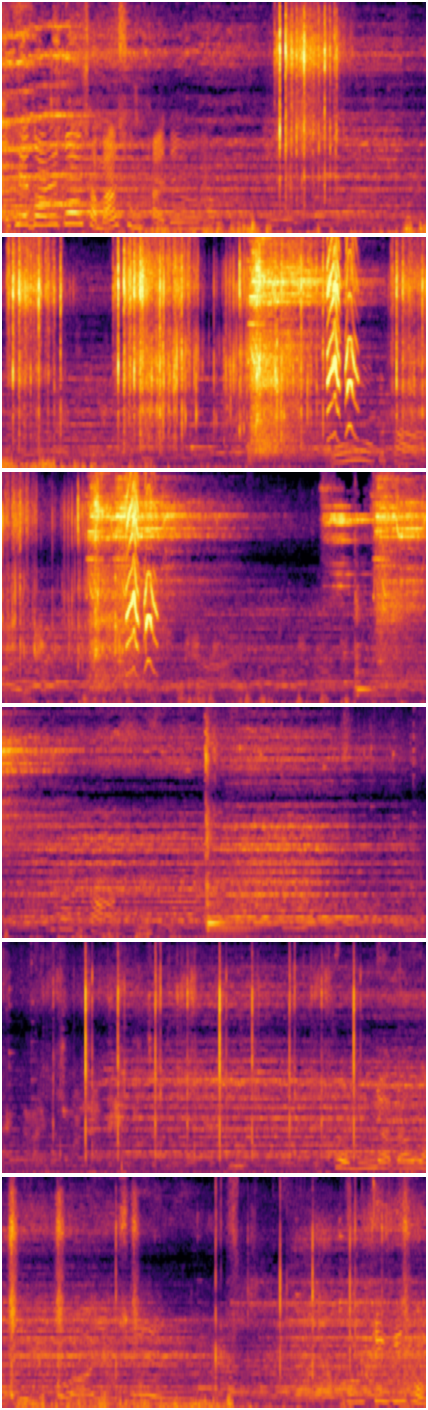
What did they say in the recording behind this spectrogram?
โอเคตอนนี้ก็สามารถสุ่มขายได้แล้วครับโอ้กระต่ายกระต่ายกระต่ายสิผมอยากได้อย่างอื่นมากกว่าอย่างเช่นผมจริงๆผม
